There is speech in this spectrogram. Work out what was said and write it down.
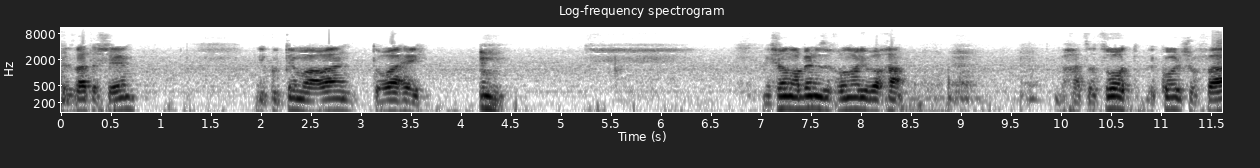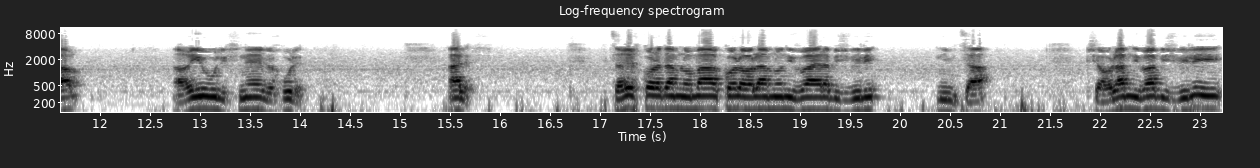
בעזרת השם, ליקוטי מוהר"ן, תורה ה' לשון רבנו זיכרונו לברכה בחצוצרות וקול שופר, הריעו לפני וכו'. א', צריך כל אדם לומר כל העולם לא נברא אלא בשבילי, נמצא. כשהעולם נברא בשבילי,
